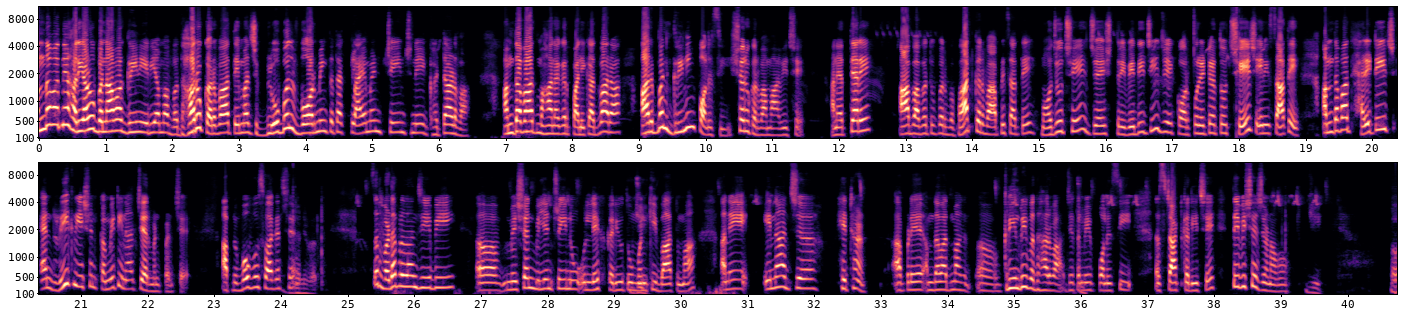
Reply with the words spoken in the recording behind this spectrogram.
અમદાવાદને હરિયાળું બનાવવા ગ્રીન એરિયામાં વધારો કરવા તેમજ ગ્લોબલ વોર્મિંગ તથા ક્લાઇમેટ ચેન્જને ઘટાડવા અમદાવાદ મહાનગરપાલિકા દ્વારા અર્બન ગ્રીનિંગ પોલિસી શરૂ કરવામાં આવી છે. અને અત્યારે આ બાબત ઉપર વાત કરવા આપણી સાથે મોજૂદ છે જયેશ ત્રિવેદીજી જે કોર્પોરેટર તો છે જ. એની સાથે અમદાવાદ હેરિટેજ એન્ડ રિક્રિએશન કમિટીના ચેરમેન પણ છે. આપનું બહુ બહુ સ્વાગત છે. ધન્યવાદ. સર વડાપ્રધાનજીએ બી મિશન મિલિયન ટ્રીનું ઉલ્લેખ કર્યું હતું મન કી બાતમાં. અને એના જ હેઠળ આપણે અમદાવાદમાં ગ્રીનરી વધારવા જે તમે પોલિસી સ્ટાર્ટ કરી છે તે વિશે જણાવો. જી. અ,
